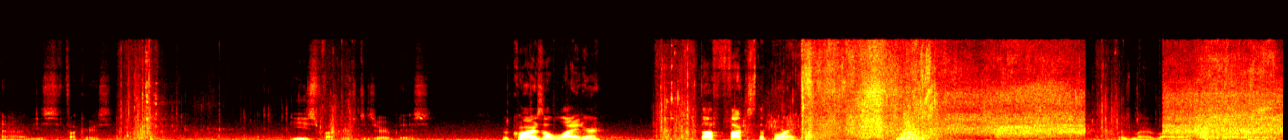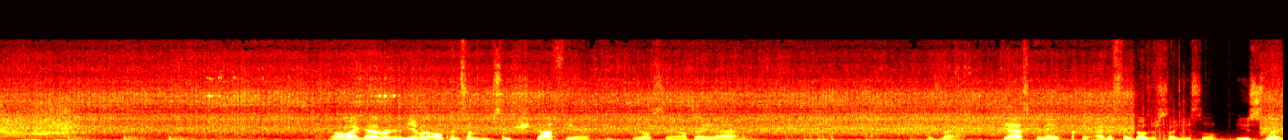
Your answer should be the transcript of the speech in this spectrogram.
Nah, these fuckers. These fuckers deserve this. Requires a lighter? What the fuck's the point? Where's my revolver? Oh my god, we're gonna be able to open some some stuff here real soon, I'll tell you that. What's that? Gas grenade? Okay, I just think those are so useful useless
